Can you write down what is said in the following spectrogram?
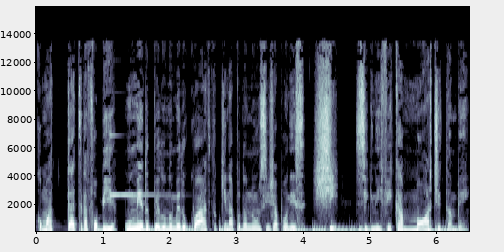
Como a tetrafobia, um medo pelo número 4, que na pronúncia em japonês shi significa morte também.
